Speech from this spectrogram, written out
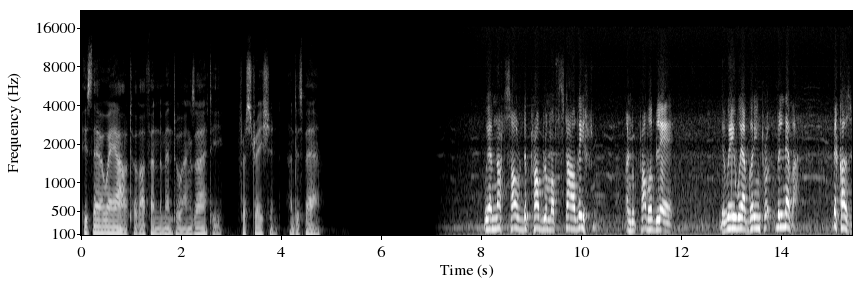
Is There a Way Out of Our Fundamental Anxiety, Frustration, and Despair? We have not solved the problem of starvation and probably the way we are going pro- will never. Because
